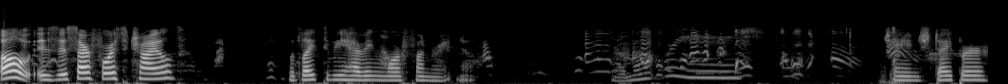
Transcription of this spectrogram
Oh, is this our fourth child? Would like to be having more fun right now. Change diaper.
